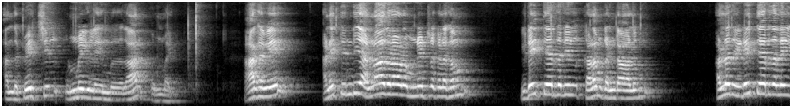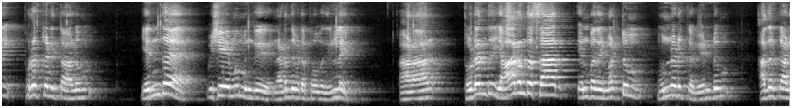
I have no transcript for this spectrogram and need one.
அந்த பேச்சில் உண்மையில்லை என்பதுதான் உண்மை. ஆகவே அனைத்திந்திய அண்ணா திராவிட முன்னேற்றக் கழகம் இடைத்தேர்தலில் களம் கண்டாலும் அல்லது இடைத்தேர்தலை புறக்கணித்தாலும் எந்த விஷயமும் இங்கு நடந்துவிடப் போவதில்லை. ஆனால் தொடர்ந்து யார் அந்த சார் என்பதை மட்டும் முன்னெடுக்க வேண்டும். அதற்கான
